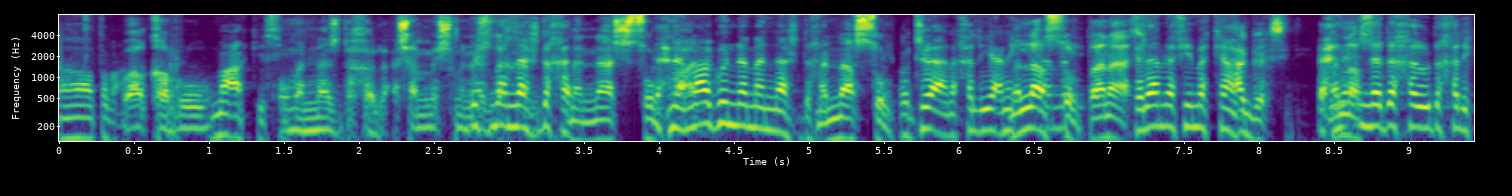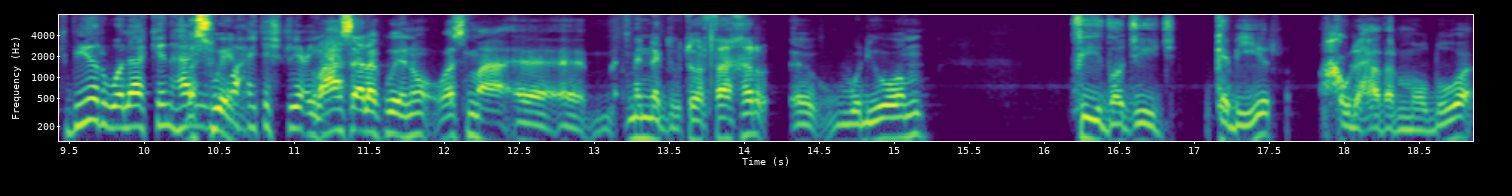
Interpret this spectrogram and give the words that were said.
آه طبعا. وأقروا معك يا سيدي. ومناش دخل عشان مش مناش مش مناش دخل مناش سلطة إحنا ما قلنا مناش دخل. مناش سلطة رجاء خلي يعني مناش سلطة أنا آسف. كلامنا في مكان. حقك سيدي. إحنا لنا دخل ودخل كبير ولكن هذه نواحي تشريعية راح أسألك وينه؟ وأسمع منك دكتور فاخر واليوم في ضجيج كبير. حول هذا الموضوع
